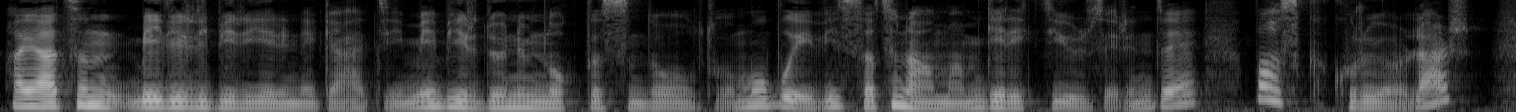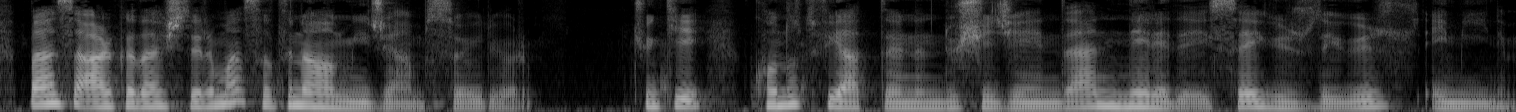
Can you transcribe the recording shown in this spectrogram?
Hayatın belirli bir yerine geldiğimi, bir dönüm noktasında olduğumu, bu evi satın almam gerektiği üzerinde baskı kuruyorlar. Bense arkadaşlarıma satın almayacağımı söylüyorum. Çünkü konut fiyatlarının düşeceğinden neredeyse yüzde yüz eminim.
